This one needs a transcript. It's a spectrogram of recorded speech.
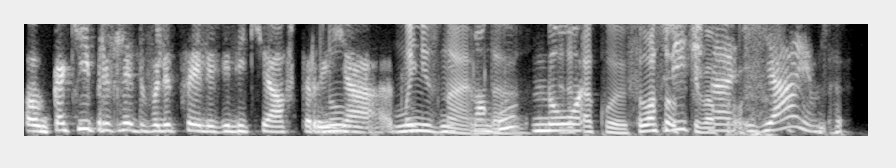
Э, какие преследовали цели великие авторы, ну, я мы не знаем, не смогу, да. но это такой философский лично вопрос. Я им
